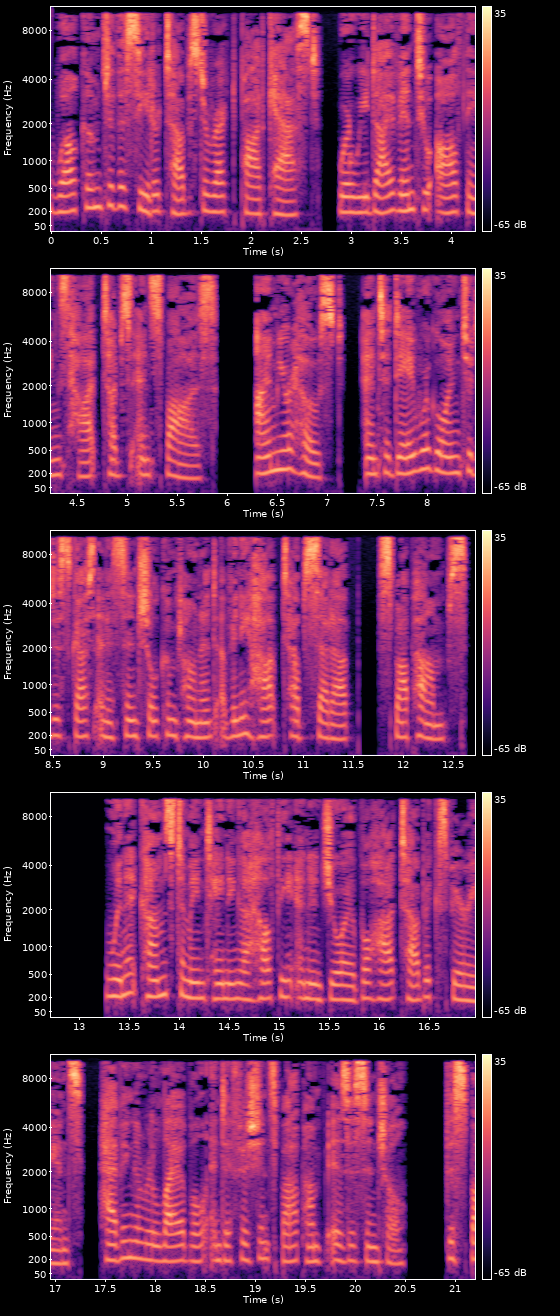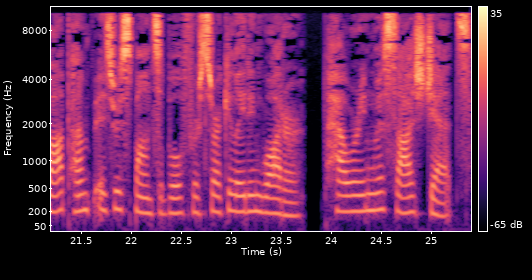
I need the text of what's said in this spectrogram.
Welcome to the Cedar Tubs Direct podcast, where we dive into all things hot tubs and spas. I'm your host, and today we're going to discuss an essential component of any hot tub setup spa pumps. When it comes to maintaining a healthy and enjoyable hot tub experience, having a reliable and efficient spa pump is essential. The spa pump is responsible for circulating water, powering massage jets,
